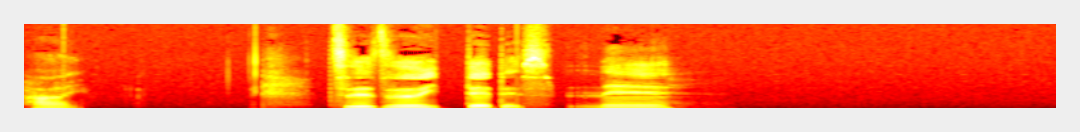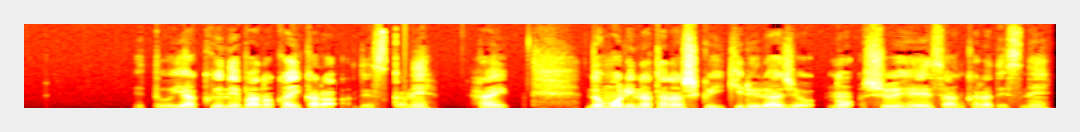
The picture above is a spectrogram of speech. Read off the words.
はい。続いてですね。えっと、役ネバの回からですかね。はい。どもりの楽しく生きるラジオの周平さんからですね。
